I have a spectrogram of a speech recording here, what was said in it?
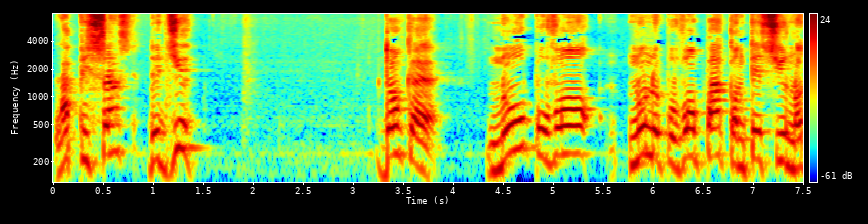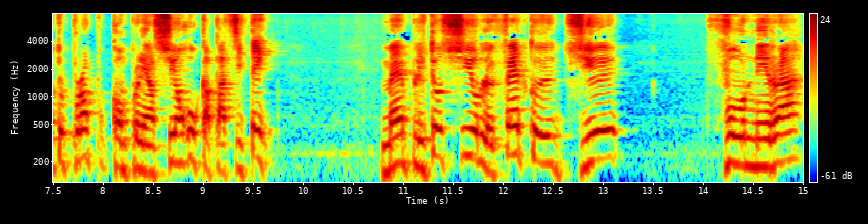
La puissance de Dieu. Donc, euh, nous ne pouvons pas compter sur notre propre compréhension ou capacité, mais plutôt sur le fait que Dieu fournira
